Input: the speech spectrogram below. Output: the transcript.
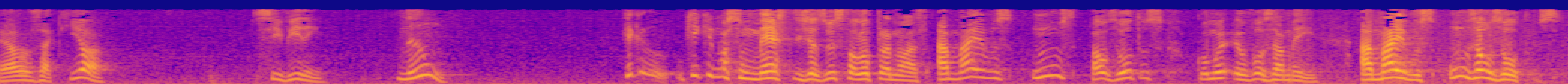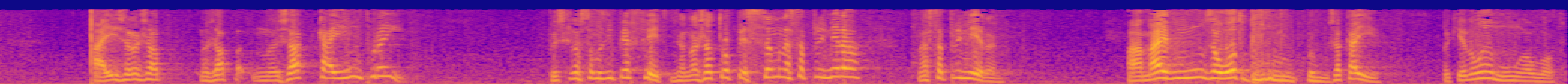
Elas aqui, ó, se virem. Não que, que, o que, que nosso mestre Jesus falou para nós? Amai-vos uns aos outros como eu vos amei. Amai-vos uns aos outros. Aí já, já, nós, já, nós já caímos por aí. Por isso que nós somos imperfeitos. Nós já tropeçamos nessa primeira. Nessa primeira. Amai-vos uns ao outro. Já caí. Porque não amo um ao outro.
